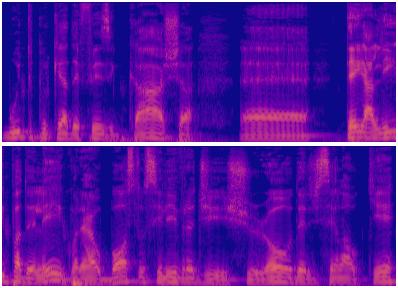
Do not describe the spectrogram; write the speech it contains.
muito porque a defesa encaixa. é, tem a limpa do elenco, né? O Boston se livra de Schroeder, de sei lá o quê.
